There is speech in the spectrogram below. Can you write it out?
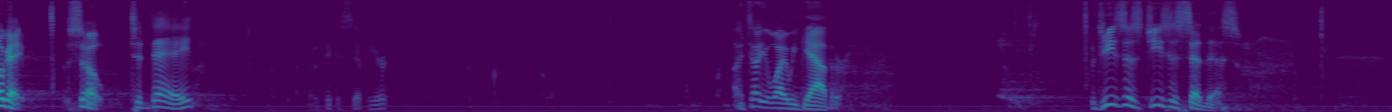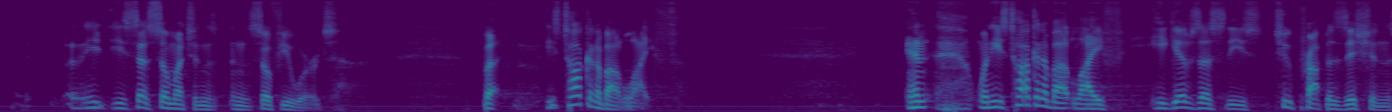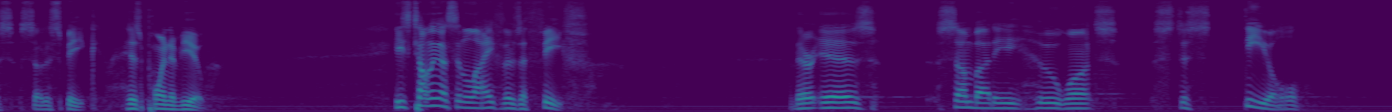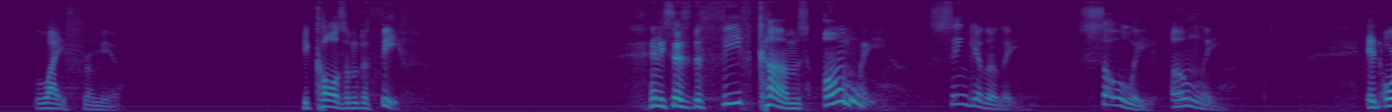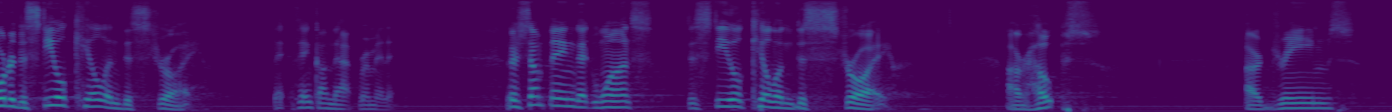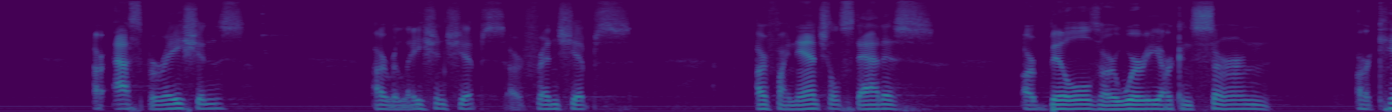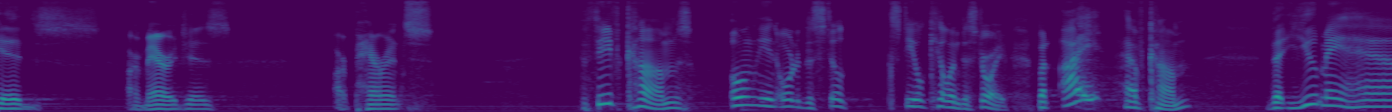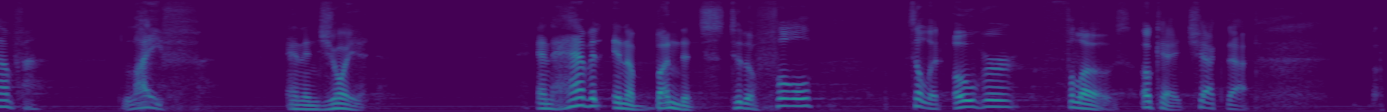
Okay, so today, I'll take a sip here. I tell you why we gather. Jesus, Jesus said this. He, he says so much in, in so few words. But he's talking about life. And when he's talking about life, he gives us these two propositions, so to speak, his point of view. He's telling us in life there's a thief. There is somebody who wants to steal life from you. He calls him the thief. And he says the thief comes only, singularly, solely, only, in order to steal, kill, and destroy. Think on that for a minute. There's something that wants to steal, kill, and destroy our hopes, our dreams, our aspirations, our relationships, our friendships, our financial status, our bills, our worry, our concern, our kids, our marriages, our parents. The thief comes only in order to steal, kill, and destroy. But I have come that you may have life and enjoy it and have it in abundance to the full till it overflows. Okay, check that.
